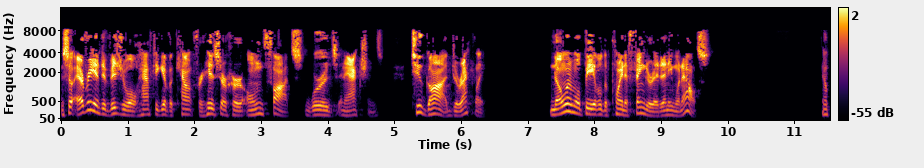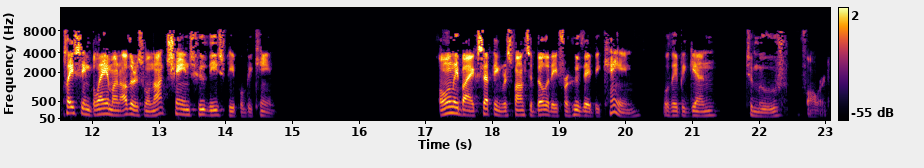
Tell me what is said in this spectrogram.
And so every individual will have to give account for his or her own thoughts, words, and actions to God directly. No one will be able to point a finger at anyone else. Know, placing blame on others will not change who these people became. Only by accepting responsibility for who they became will they begin to move forward.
